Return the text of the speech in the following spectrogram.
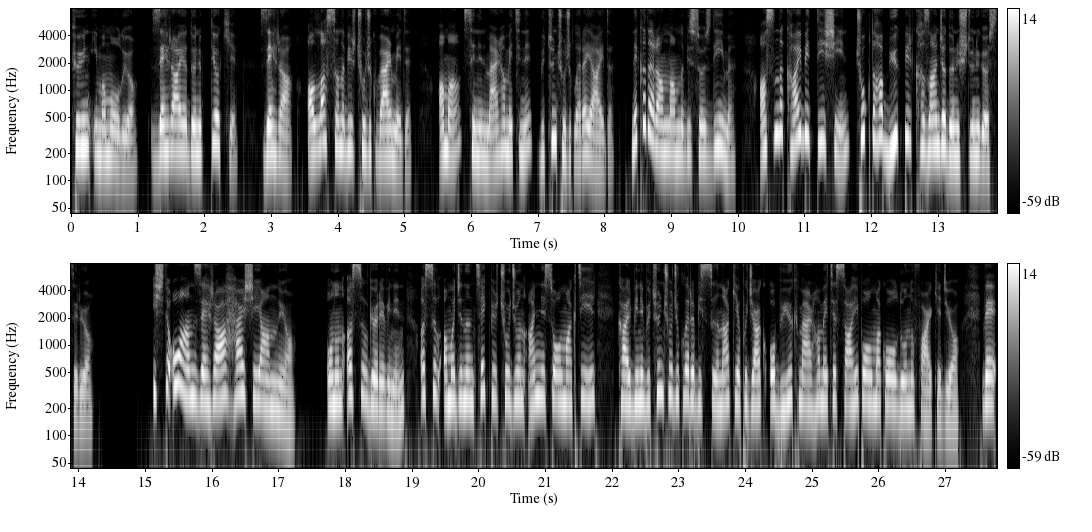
köyün imamı oluyor. Zehra'ya dönüp diyor ki, Zehra, Allah sana bir çocuk vermedi ama senin merhametini bütün çocuklara yaydı. Ne kadar anlamlı bir söz değil mi? Aslında kaybettiği şeyin çok daha büyük bir kazanca dönüştüğünü gösteriyor. İşte o an Zehra her şeyi anlıyor. Onun asıl görevinin, asıl amacının tek bir çocuğun annesi olmak değil, kalbini bütün çocuklara bir sığınak yapacak o büyük merhamete sahip olmak olduğunu fark ediyor. Ve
